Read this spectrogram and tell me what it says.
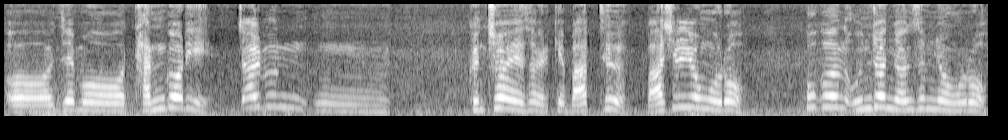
어 이제 뭐 단거리 짧은 음, 근처에서 이렇게 마트 마실용으로 혹은 운전 연습용으로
